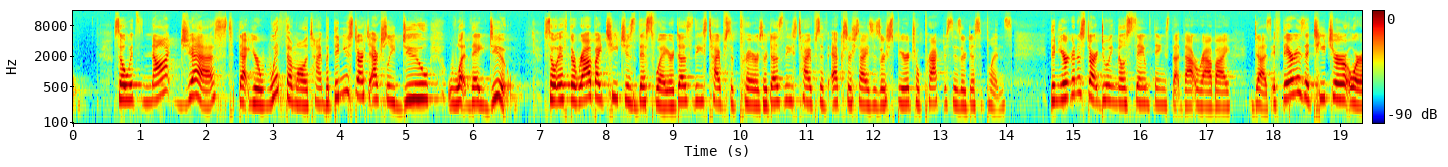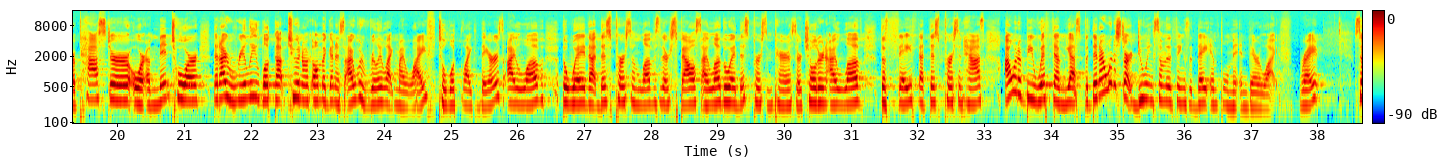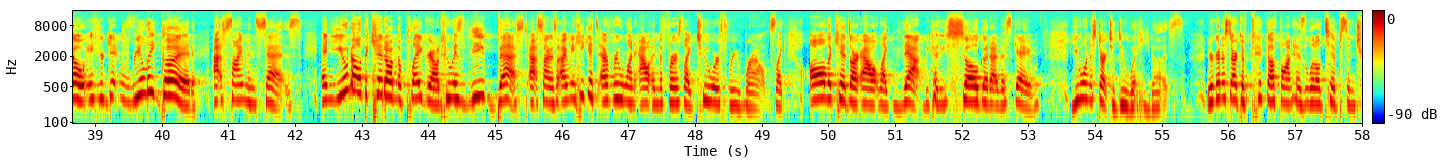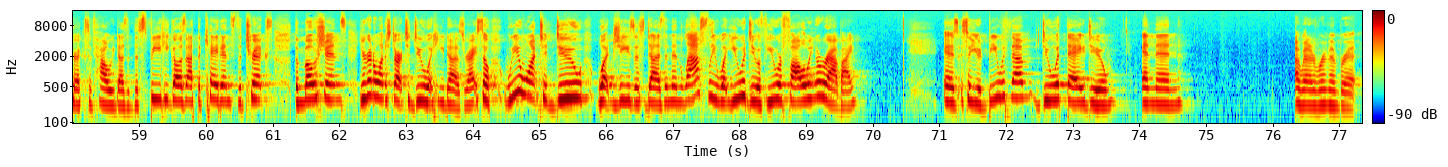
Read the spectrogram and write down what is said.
So it's not just that you're with them all the time, but then you start to actually do what they do. So if the rabbi teaches this way, or does these types of prayers, or does these types of exercises, or spiritual practices, or disciplines, then you're going to start doing those same things that that rabbi does. If there is a teacher or a pastor or a mentor that I really look up to and I'm like, oh my goodness, I would really like my life to look like theirs. I love the way that this person loves their spouse. I love the way this person parents their children. I love the faith that this person has. I want to be with them, yes, but then I want to start doing some of the things that they implement in their life, right? So if you're getting really good at Simon Says, and you know the kid on the playground who is the best at science. I mean, he gets everyone out in the first like two or three rounds. Like all the kids are out like that because he's so good at this game. You want to start to do what he does. You're going to start to pick up on his little tips and tricks of how he does it. The speed he goes at, the cadence, the tricks, the motions. You're going to want to start to do what he does, right? So we want to do what Jesus does. And then lastly, what you would do if you were following a rabbi – is so you'd be with them, do what they do, and then I'm going to remember it.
